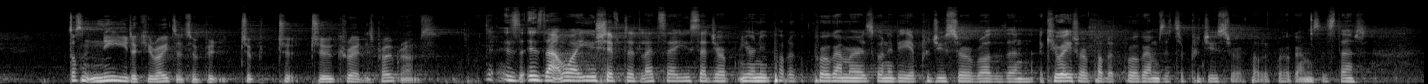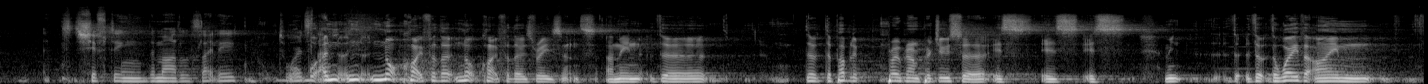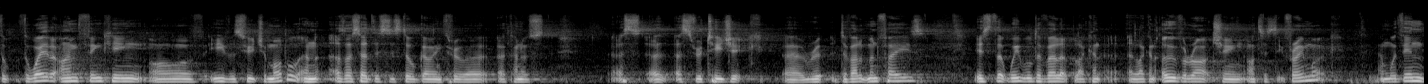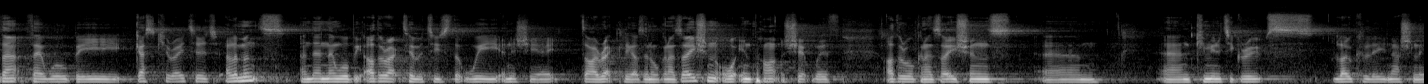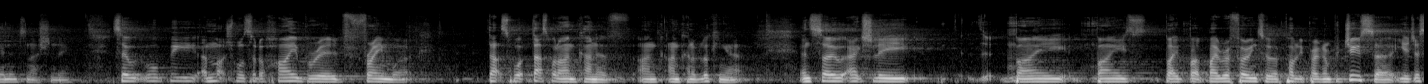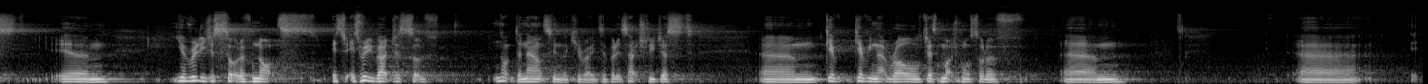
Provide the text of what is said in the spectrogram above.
doesn't need a curator to to to, to create its programs. Is, is that why you shifted? Let's say you said your, your new public programmer is going to be a producer rather than a curator of public programs, it's a producer of public programs. Is that shifting the model slightly towards well, that? not quite for the, not quite for those reasons. I mean, the the, the public program producer is is is. I mean, the, the, the way that I'm the, the, way that I'm thinking of Eva's future model, and as I said, this is still going through a, a kind of a, a strategic uh, re- development phase, is that we will develop like an like an overarching artistic framework and within that, there will be guest curated elements, and then there will be other activities that we initiate directly as an organization or in partnership with other organizations um, and community groups locally, nationally, and internationally. So it will be a much more sort of hybrid framework. That's what, that's what I'm, kind of, I'm, I'm kind of looking at. And so actually, by, by, by, by referring to a public program producer, you're just um, you're really just sort of not, it's, it's really about just sort of not denouncing the curator, but it's actually just um, give, giving that role just much more sort of, um, uh,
